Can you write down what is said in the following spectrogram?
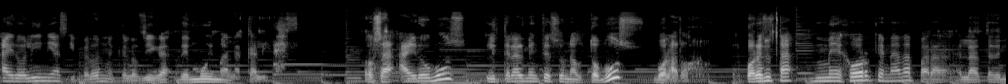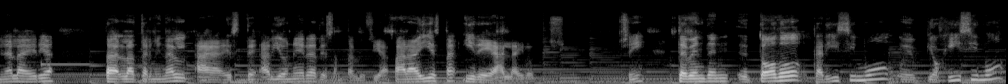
aerolíneas, y perdónenme que los diga, de muy mala calidad. O sea, Aerobús literalmente es un autobús volador. Por eso está mejor que nada para la terminal aérea la terminal este, avionera de Santa Lucía. Para ahí está ideal Aerobús. ¿sí? Te venden eh, todo carísimo, eh, piojísimo,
